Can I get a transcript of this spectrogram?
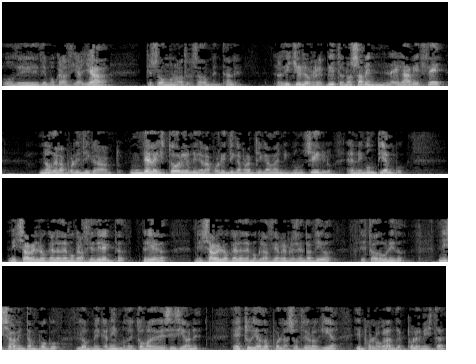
o de democracia ya, que son unos atrasados mentales. Lo he dicho y lo repito, no saben el ABC, no de la política, de la historia ni de la política practicada en ningún siglo, en ningún tiempo ni saben lo que es la democracia directa griega, ni saben lo que es la democracia representativa de Estados Unidos, ni saben tampoco los mecanismos de toma de decisiones estudiados por la sociología y por los grandes polemistas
